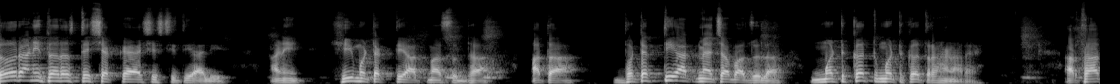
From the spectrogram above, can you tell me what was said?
तर आणि तरच ते शक्य आहे अशी स्थिती आली. आणि ही मटकती आत्मा सुद्धा आता भटकती आत्म्याच्या बाजूला मटकत मटकत राहणार आहे. अर्थात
